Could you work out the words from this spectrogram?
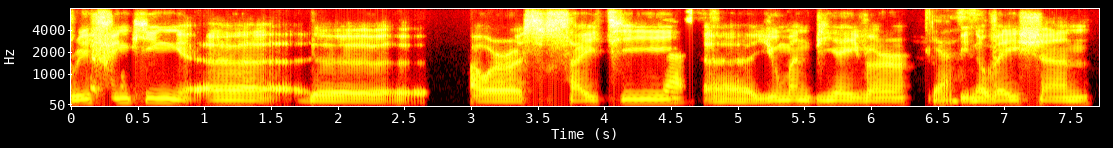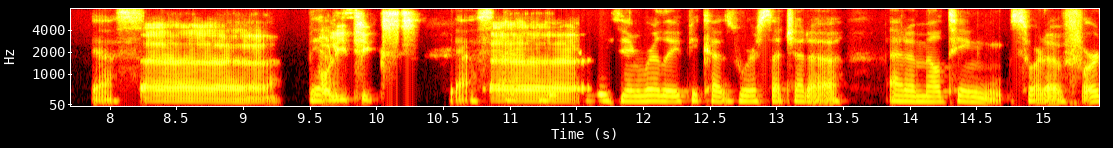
rethinking uh, the our society, yes. uh, human behavior, yes. innovation, yes, uh, yes. politics. Yes, uh, everything really, because we're such at a at a melting sort of, or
